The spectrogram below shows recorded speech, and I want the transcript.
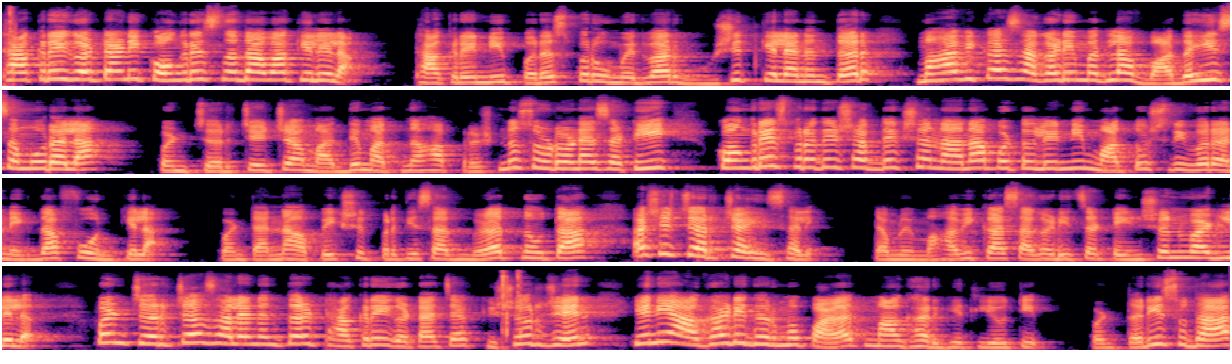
ठाकरे गट आणि काँग्रेसनं दावा केलेला. ठाकरेंनी परस्पर उमेदवार घोषित केल्यानंतर महाविकास आघाडीमधला वादही समोर आला. पण चर्चेच्या माध्यमातून हा प्रश्न सोडवण्यासाठी काँग्रेस प्रदेशाध्यक्ष नाना पटोलेंनी मातोश्रीवर अनेकदा फोन केला. पण त्यांना अपेक्षित प्रतिसाद मिळत नव्हता अशी चर्चाही झाली. त्यामुळे महाविकास आघाडीचं टेन्शन वाढलेलं. पण चर्चा झाल्यानंतर ठाकरे गटाच्या किशोर जैन यांनी आघाडी धर्म पाळत माघार घेतली होती. पण तरी सुद्धा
